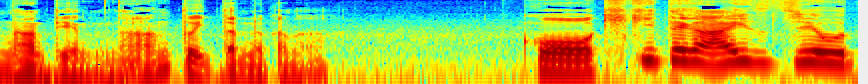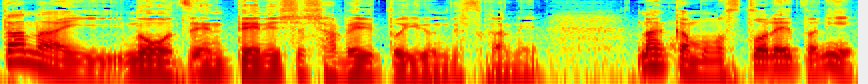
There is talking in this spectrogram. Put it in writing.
う、なんていう、なんと言ったらいいのかな。こう、聞き手が合図を打たないのを前提にした喋りというんですかね。なんかもうストレートに、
